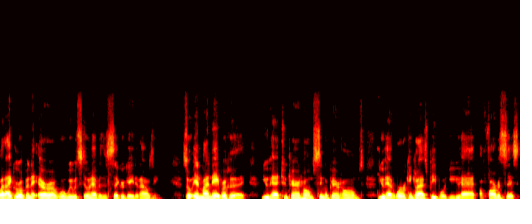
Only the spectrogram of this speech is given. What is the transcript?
but I grew up in an era where we would still have segregated housing. So in my neighborhood, you had two parent homes, single parent homes. You had working class people. You had a pharmacist.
